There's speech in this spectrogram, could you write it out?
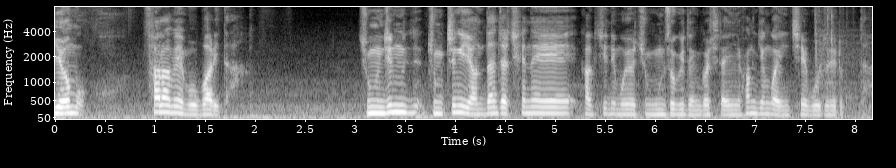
여모 사람의 모발이다. 중증, 중증의 연단자 체내에 각질이 모여 중금속이 된 것이라 이 환경과 인체에 모두 해롭다.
